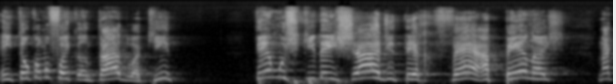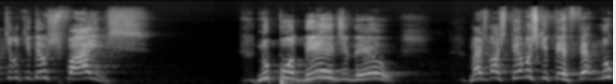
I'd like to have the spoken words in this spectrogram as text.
então, como foi cantado aqui, temos que deixar de ter fé apenas naquilo que Deus faz, no poder de Deus mas nós temos que ter fé no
